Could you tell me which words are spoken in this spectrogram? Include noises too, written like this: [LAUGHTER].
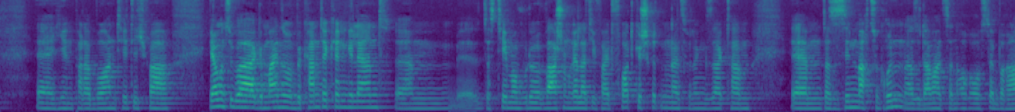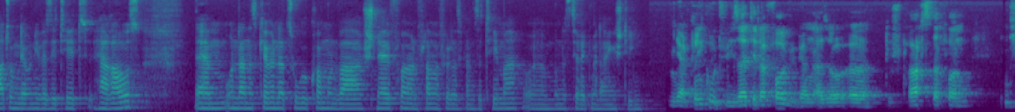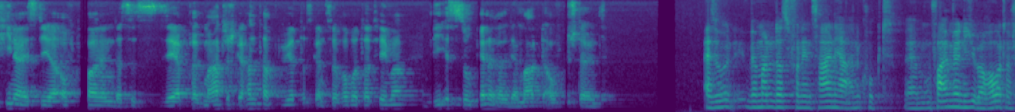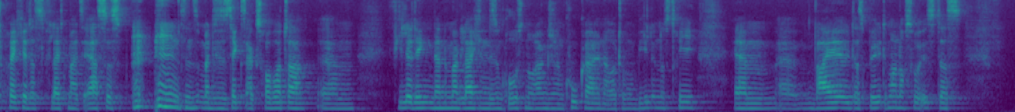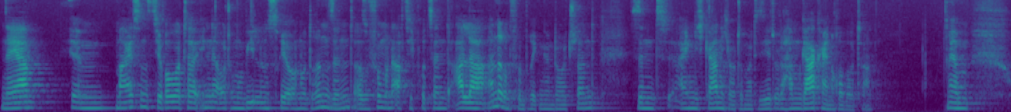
äh, hier in Paderborn tätig war. Wir haben uns über gemeinsame Bekannte kennengelernt. Ähm, äh, das Thema wurde, war schon relativ weit fortgeschritten, als wir dann gesagt haben, ähm, dass es Sinn macht zu gründen. Also damals dann auch aus der Beratung der Universität heraus. Ähm, und dann ist Kevin dazugekommen und war schnell Feuer und Flamme für das ganze Thema und ist direkt mit eingestiegen. Ja, klingt gut. Wie seid ihr da vorgegangen? Also äh, du sprachst davon, in China ist dir aufgefallen, dass es sehr pragmatisch gehandhabt wird, das ganze Roboter-Thema. Wie ist so generell der Markt aufgestellt? Also wenn man das von den Zahlen her anguckt, ähm, und vor allem wenn ich über Roboter spreche, das vielleicht mal als erstes, [CLEARS THROAT] sind es immer diese Sechsachs-Roboter. Ähm, viele denken dann immer gleich an diesen großen orangenen KUKA in der Automobilindustrie, ähm, äh, weil das Bild immer noch so ist, dass, naja, ähm, meistens die Roboter in der Automobilindustrie auch nur drin sind. Also 85 Prozent aller anderen Fabriken in Deutschland sind eigentlich gar nicht automatisiert oder haben gar keinen Roboter. Ähm,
